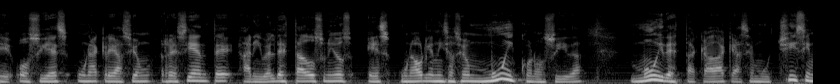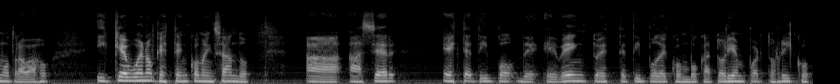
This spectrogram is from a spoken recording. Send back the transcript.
Eh, o si es una creación reciente. A nivel de Estados Unidos es una organización muy conocida, muy destacada, que hace muchísimo trabajo y qué bueno que estén comenzando a, hacer este tipo de evento, este tipo de convocatoria en Puerto Rico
